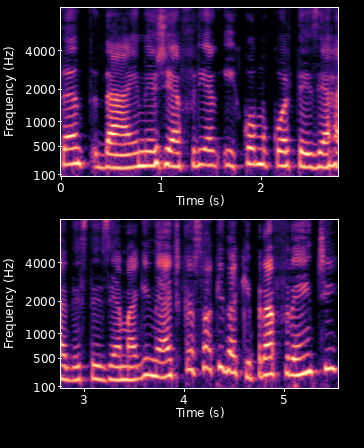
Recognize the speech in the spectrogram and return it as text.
tanto da energia fria e como cortesia radiestesia magnética, só que daqui para frente,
